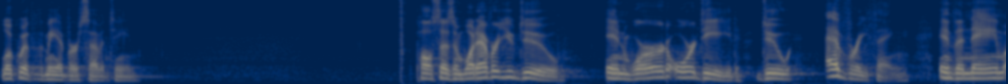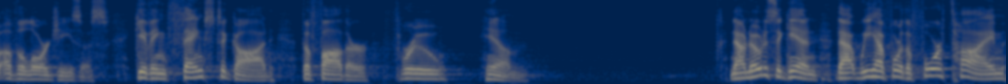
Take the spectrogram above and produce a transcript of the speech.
Look with me at verse 17. Paul says, And whatever you do, in word or deed, do everything in the name of the Lord Jesus, giving thanks to God the Father through him. Now, notice again that we have for the fourth time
